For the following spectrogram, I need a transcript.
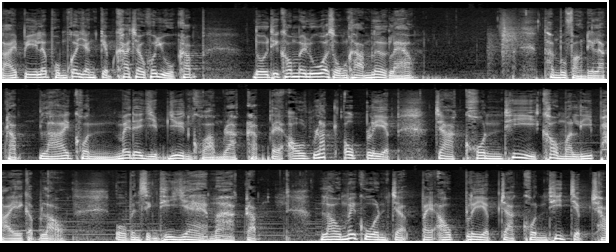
หลายปี แล้วผมก็ยังเก็บค่าเช่าเขาอยู่ครับ โดยที่เขาไม่รู้ว่าสงครามเลิกแล้วท่านผู้ฟังดีละครับ หลายคนไม่ได้หยิบยื่นความรักครับ แต่เอารัดเอาเปรียบจากคนที่เข้ามาลี้ภัยกับเรา โอ้เป็นสิ่งที่แย่มากครับ เราไม่ควรจะไปเอาเปรียบจากคนที่เจ็บช้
